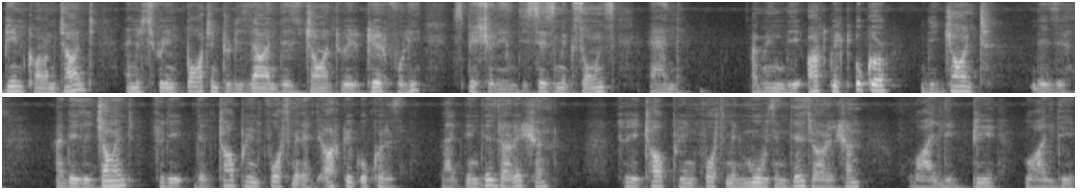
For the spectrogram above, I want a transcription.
beam column joint and it's very important to design this joint very carefully especially in the seismic zones. And I mean the earthquake occur the joint there's a uh, there's a joint so the, the top reinforcement as the earthquake occurs like in this direction. So the top reinforcement moves in this direction while the while the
